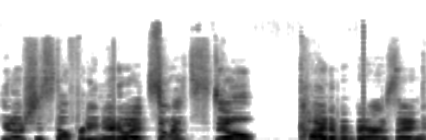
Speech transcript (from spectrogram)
you know, she's still pretty new to it, so it's still kind of embarrassing.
